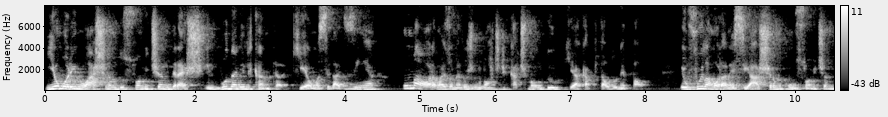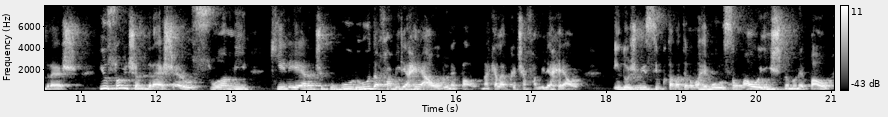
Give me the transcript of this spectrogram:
E eu morei no ashram do Swami Chandresh, em Budanilkanta, que é uma cidadezinha uma hora mais ou menos no norte de Kathmandu, que é a capital do Nepal. Eu fui lá morar nesse ashram com o Swami Chandresh, e o Swami Chandresh era o Swami que ele era tipo guru da família real do Nepal. Naquela época tinha família real. Em 2005 estava tendo uma revolução maoísta no Nepal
